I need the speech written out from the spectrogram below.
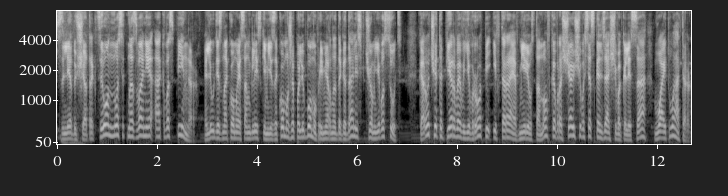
Следующий аттракцион носит название Aquaspinner. Люди, знакомые с английским языком, уже по-любому примерно догадались, в чем его суть. Короче, это первая в Европе и вторая в мире установка вращающегося скользящего колеса Whitewater.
